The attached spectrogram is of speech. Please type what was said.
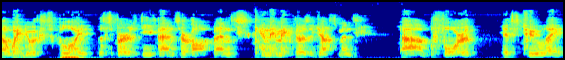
a way to exploit the Spurs defense or offense, can they make those adjustments? uh, before it's too late.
